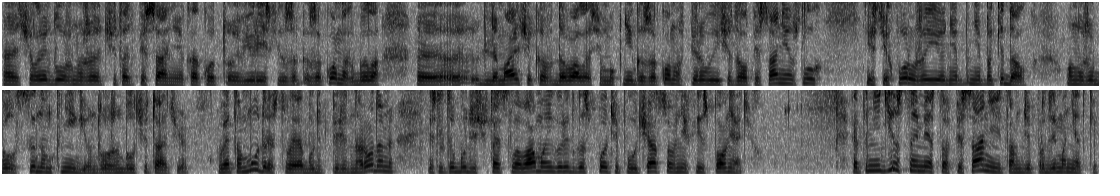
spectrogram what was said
э, человек должен уже читать Писание, как вот в еврейских законах было э, для мальчиков, давалась ему книга законов, впервые читал Писание вслух, и с тех пор уже ее не, покидал. Он уже был сыном книги, он должен был читать ее. В этом мудрость твоя будет перед народами, если ты будешь читать слова мои, говорит Господь, и поучаться в них и исполнять их. Это не единственное место в Писании, там, где про две монетки,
